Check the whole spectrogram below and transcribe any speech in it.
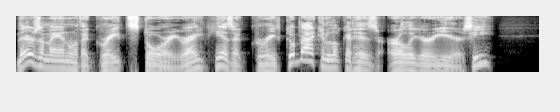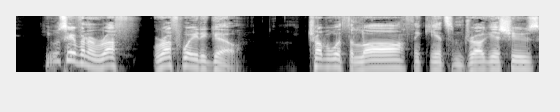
There's a man with a great story, right? He has a great. Go back and look at his earlier years. He he was having a rough rough way to go. Trouble with the law. I think he had some drug issues,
